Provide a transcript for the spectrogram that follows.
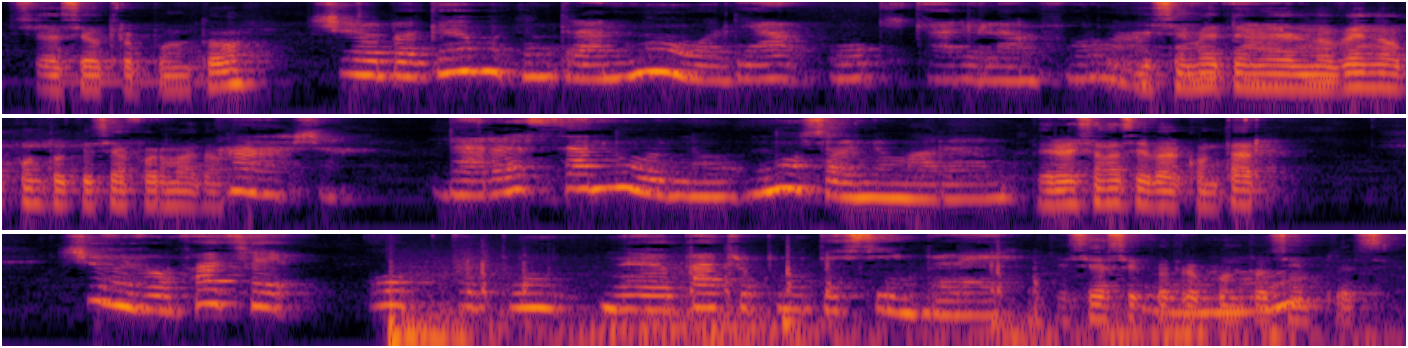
Se hace otro punto și îl băgăm între a nouălea ochi care l-am format. y se mete en el noveno punto que se ha formado. Așa. Dar ăsta nu, nu, nu o să-l numărăm. Pero eso no se va a contar. Și noi vom face 8 punct, 4 puncte simple. Y se hace 4 puntos simples.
